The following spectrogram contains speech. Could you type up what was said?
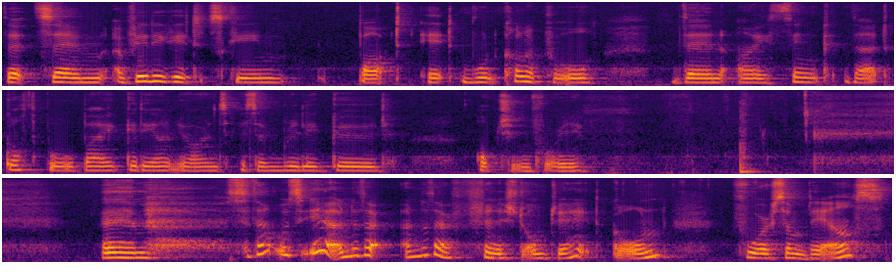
that's um, a variegated scheme but it won't colour pool, then I think that Goth Gothbow by Aunt Yarns is a really good option for you. Um, so that was yeah another another finished object gone for somebody else.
